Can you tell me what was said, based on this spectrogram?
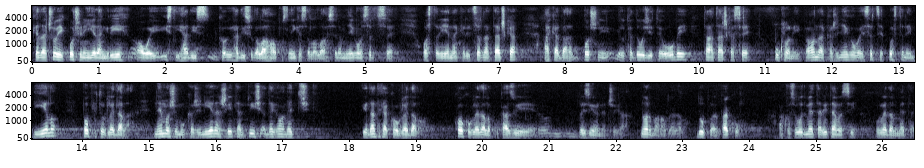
kada čovjek počini jedan grijeh, ovo je isti hadis, kao hadis od Allahova poslanika, sallallahu sallam, njegovom srcu se ostavi jedna kada je crna tačka, a kada počni, ili kada dođete u obe, ta tačka se ukloni. Pa onda, kaže, njegovo je srce postane bijelo, poput ogledala. Ne može mu, kaže, nijedan šetan prići, a da ga on već, jer znate kako ogledalo? Koliko gledalo pokazuje eh, blizinu nečega. Normalno gledalo. Duplo je tako. Ako se vodi metar i tamo si, ogledalo metar.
